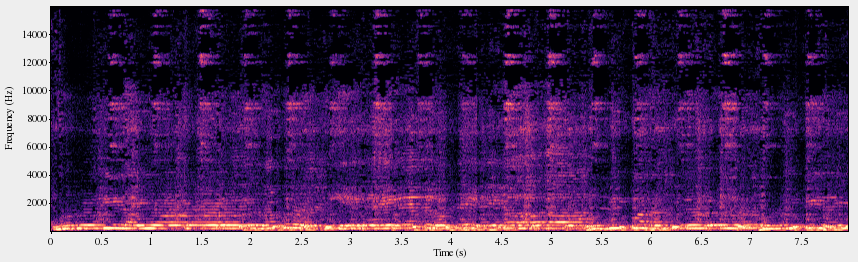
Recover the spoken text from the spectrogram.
ஒரு புறத்தில்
